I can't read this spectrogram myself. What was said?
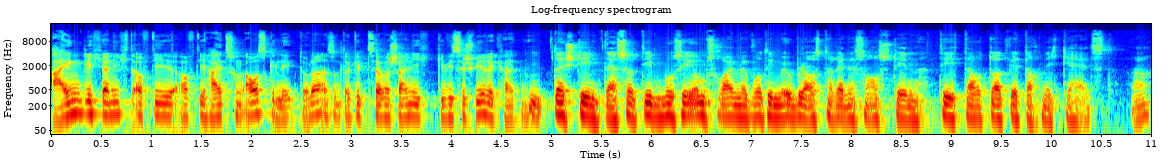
eigentlich ja nicht auf die, auf die Heizung ausgelegt, oder? Also da gibt es ja wahrscheinlich gewisse Schwierigkeiten. Das stimmt. Also die Museumsräume, wo die Möbel aus der Renaissance stehen, die, dort wird auch nicht geheizt. Ja?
